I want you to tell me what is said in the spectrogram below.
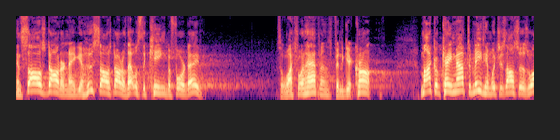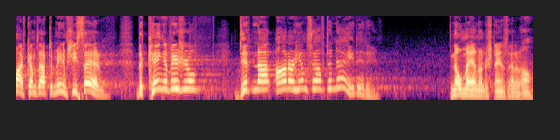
And Saul's daughter, now, yeah, who's Saul's daughter? That was the king before David. So watch what happens. Finna get crunk. Michal came out to meet him, which is also his wife, comes out to meet him. She said, The king of Israel did not honor himself today, did he? No man understands that at all.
